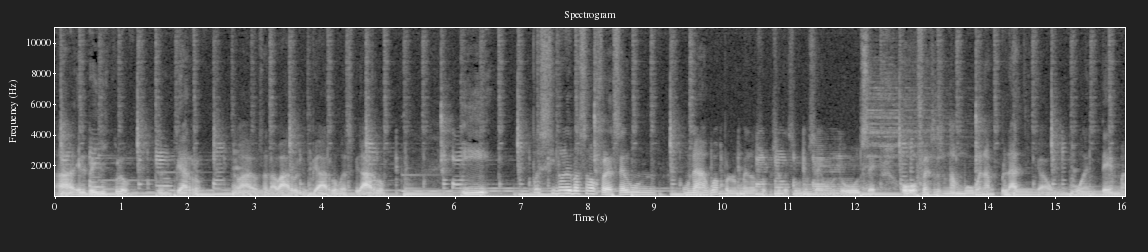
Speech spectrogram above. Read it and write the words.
ah, el vehículo, limpiarlo, sea, lavarlo, limpiarlo, aspirarlo. Y pues si no les vas a ofrecer un, agua, por lo menos ofrecerles un, no un dulce o ofrecerles una muy buena plática, un buen tema.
